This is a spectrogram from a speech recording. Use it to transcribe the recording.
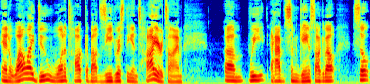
And while I do want to talk about Zegras the entire time, um, we have some games to talk about. So,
